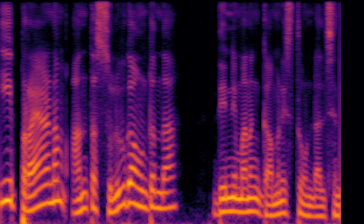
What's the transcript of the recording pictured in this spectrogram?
ఈ ప్రయాణం అంత సులువుగా ఉంటుందా? దీన్ని మనం గమనిస్తూ ఉండాల్సింది.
